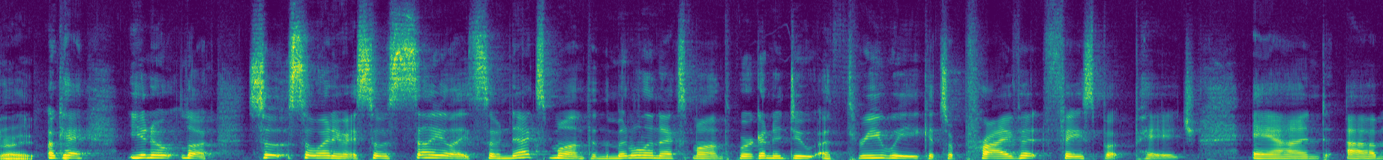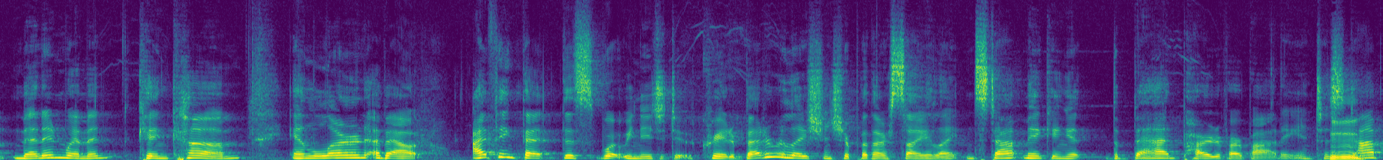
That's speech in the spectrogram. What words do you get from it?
Right. Okay, you know, look. So so anyway, so cellulite. So next month, in the middle of next month, we're going to do a three week. It's a private Facebook page, and um, men and women can come and learn about. I think that this is what we need to do: create a better relationship with our cellulite and stop making it the bad part of our body, and to stop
